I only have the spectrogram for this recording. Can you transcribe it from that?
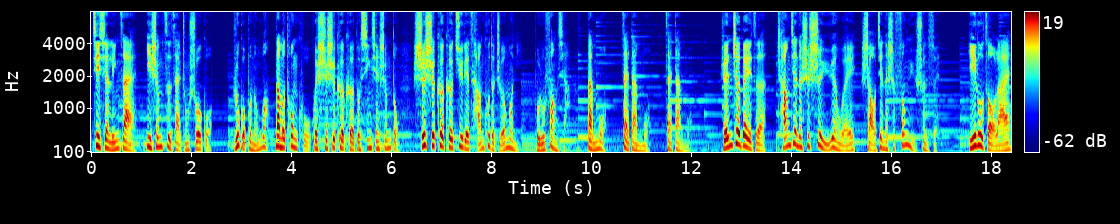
季羡林在《一生自在》中说过：“如果不能忘，那么痛苦会时时刻刻都新鲜生动，时时刻刻剧烈残酷的折磨你。不如放下，淡漠，再淡漠，再淡漠。人这辈子常见的是事与愿违，少见的是风雨顺遂。一路走来，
